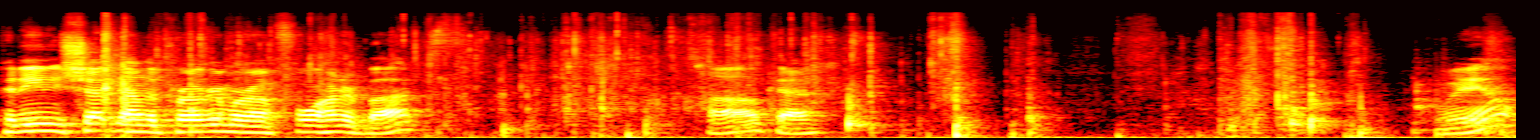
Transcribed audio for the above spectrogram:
Panini shut down the program around 400 bucks. Oh, okay. Well,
